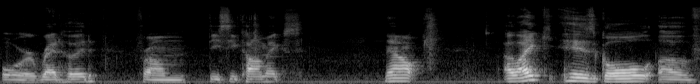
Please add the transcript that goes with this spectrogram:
or Red Hood from DC Comics. Now, I like his goal of,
